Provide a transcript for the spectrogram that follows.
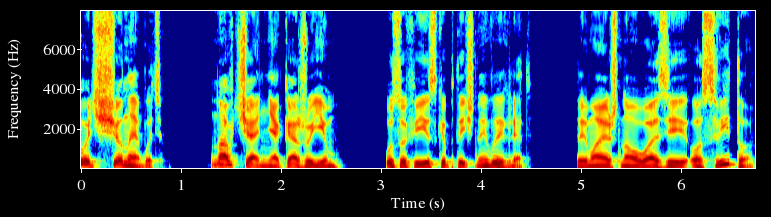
хоч що небудь. Навчання, кажу їм. У Софії скептичний вигляд. Ти маєш на увазі освіту?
